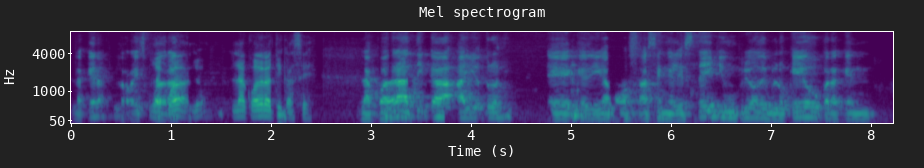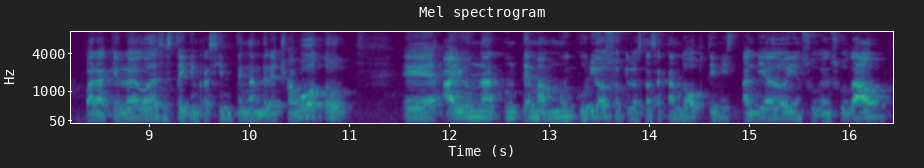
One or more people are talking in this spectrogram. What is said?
la que era, la raíz cuadrática. La, cuadrática, sí. La cuadrática, hay otros eh, que, digamos, hacen el staking, un periodo de bloqueo para que, para que luego de ese staking recién tengan derecho a voto. Eh, hay un tema muy curioso que lo está sacando Optimist al día de hoy en su, en su DAO,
